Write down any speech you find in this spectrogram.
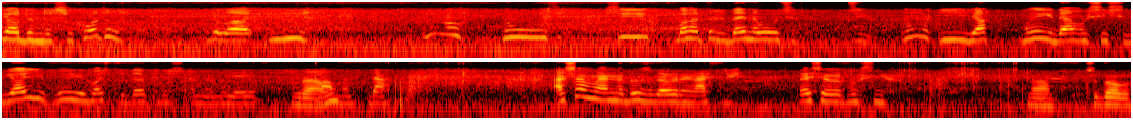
я один раз виходила, і і, ну, ну, всіх багато людей на вулиці. Ну і я. Ми йдемо всі сім'єю в гості до хрещеної моєї Да. мами. Да. А ще в мене дуже добрий настрій. Те, що випав сніг. Да. Чудово.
